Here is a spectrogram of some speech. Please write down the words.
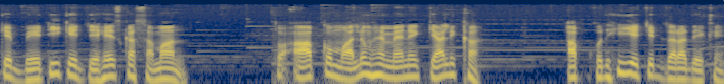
کہ بیٹی کے جہیز کا سامان تو آپ کو معلوم ہے میں نے کیا لکھا؟ آپ خود ہی یہ چٹ ذرا دیکھیں۔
